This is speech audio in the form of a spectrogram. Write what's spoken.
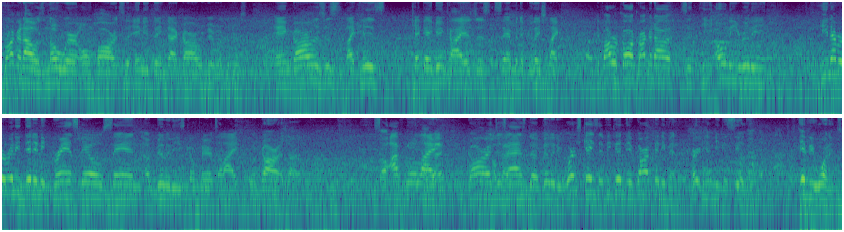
Crocodile was nowhere on par to anything that Gaara would be able to produce. And Gaara is just like his Kekkei Genkai is just sand manipulation. Like if I recall, Crocodile said he only really he never really did any grand scale sand abilities compared to like what Gaara has done. So I feel like Okay. Gaara just Okay. has the ability. Worst case, if he couldn't, if Gaara couldn't even hurt him, he could seal him if he wanted to.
